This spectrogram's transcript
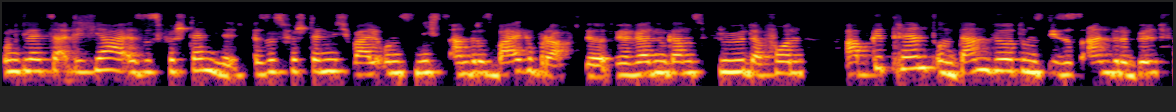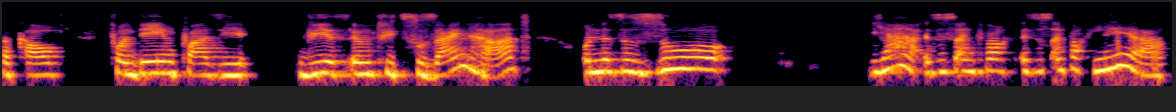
und gleichzeitig, ja, es ist verständlich. Es ist verständlich, weil uns nichts anderes beigebracht wird. Wir werden ganz früh davon abgetrennt und dann wird uns dieses andere Bild verkauft von dem quasi, wie es irgendwie zu sein hat. Und es ist so, ja, es ist einfach, es ist einfach leer.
